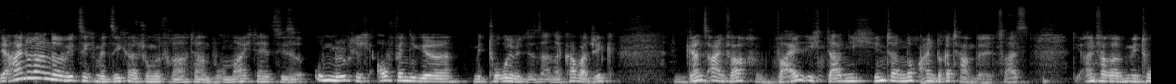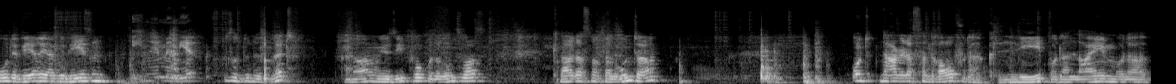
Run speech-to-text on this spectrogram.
Der ein oder andere wird sich mit Sicherheit schon gefragt haben, warum mache ich denn jetzt diese unmöglich aufwendige Methode mit diesem Undercover-Jig? Ganz einfach, weil ich da nicht hinter noch ein Brett haben will. Das heißt, die einfache Methode wäre ja gewesen, ich nehme mir so ein dünnes Brett, keine Ahnung, hier Siebdruck oder sonst was, knall das noch darunter und nagel das dann drauf oder kleb oder Leim oder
